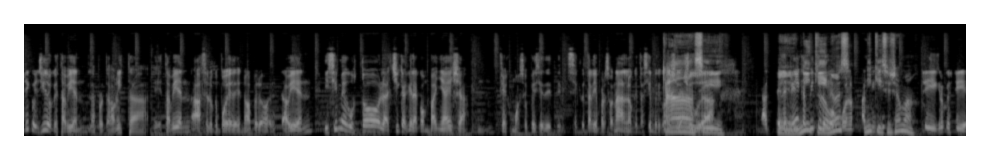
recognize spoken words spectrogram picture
Sí, coincido que está bien, la protagonista está bien, hace lo que puede, ¿no? Pero está bien. Y sí me gustó la chica que la acompaña a ella, que es como su especie de, de secretaria personal, ¿no? Que está siempre con ella y la Ah, ayuda. sí. Al- En el Eh, primer Nikki, capítulo. ¿no es? principio- se llama. Sí, creo que sí.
